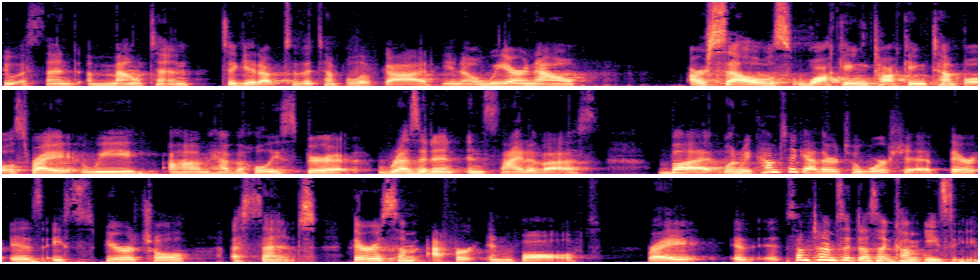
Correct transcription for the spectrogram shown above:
to ascend a mountain to get up to the temple of God, you know, we are now ourselves walking, talking temples, right? We um, have the Holy Spirit resident inside of us. But when we come together to worship, there is a spiritual ascent. There is some effort involved, right? It, it, sometimes it doesn't come easy,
